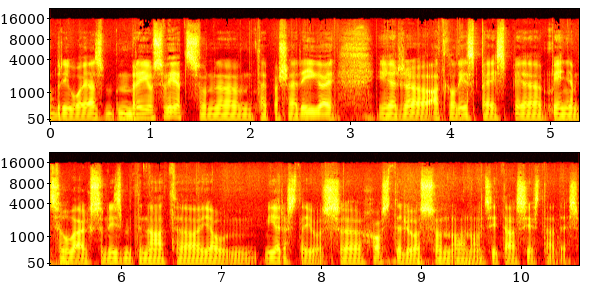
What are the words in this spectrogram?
atbrīvojās brīvas vietas, un tai pašai Rīgai ir atkal iespējas pie, pieņemt cilvēkus un izmitināt jau ierastajos hosteļos un, un, un citās iestādēs.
